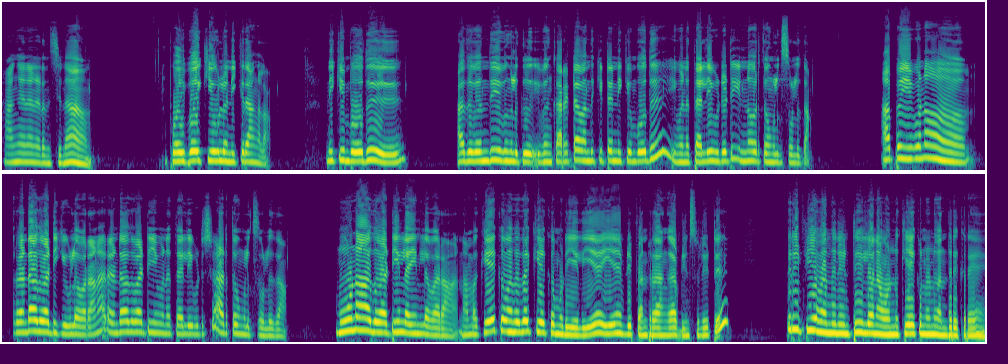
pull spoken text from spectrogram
அங்கே என்ன நடந்துச்சுன்னா போய் போய் க்யூவில் நிற்கிறாங்களாம் நிற்கும்போது அது வந்து இவங்களுக்கு இவன் கரெக்டாக வந்து கிட்ட நிற்கும்போது இவனை தள்ளி விட்டுட்டு இன்னொருத்தவங்களுக்கு சொல்லுதான். அப்போ இவனும் ரெண்டாவது வாட்டி கியூவில் வரானா? ரெண்டாவது வாட்டி இவனை தள்ளி விட்டுட்டு அடுத்தவங்களுக்கு சொல்லுதான். மூணாவது வாட்டியும் லைனில் வரான். நம்ம கேட்க வந்ததை கேட்க முடியலையே ஏன் இப்படி பண்ணுறாங்க அப்படின்னு சொல்லிட்டு திருப்பியும் வந்து நின்று இல்லை நான் ஒன்று கேட்கணுன்னு வந்திருக்கிறேன்.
